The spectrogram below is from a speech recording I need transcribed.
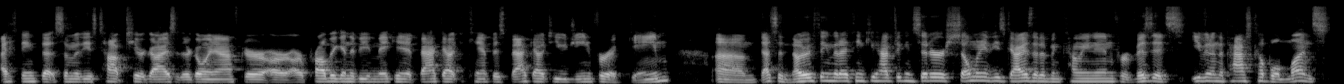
I think that some of these top tier guys that they're going after are, are probably going to be making it back out to campus, back out to Eugene for a game. Um, that's another thing that I think you have to consider. So many of these guys that have been coming in for visits, even in the past couple of months,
